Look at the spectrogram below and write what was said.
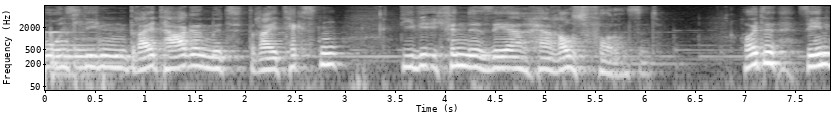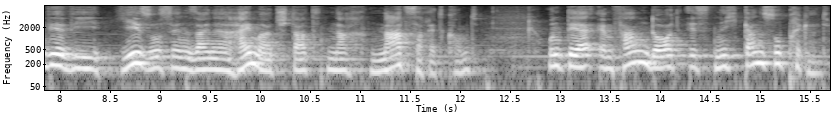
Vor uns liegen drei Tage mit drei Texten, die, wie ich finde, sehr herausfordernd sind. Heute sehen wir, wie Jesus in seine Heimatstadt nach Nazareth kommt und der Empfang dort ist nicht ganz so prickelnd.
